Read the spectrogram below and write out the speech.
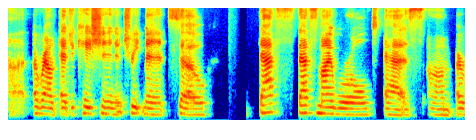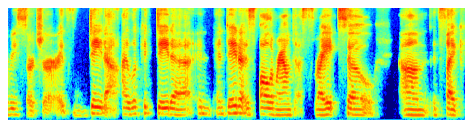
uh, around education and treatment. So that's that's my world as um, a researcher. It's data. I look at data and, and data is all around us right? So um, it's like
